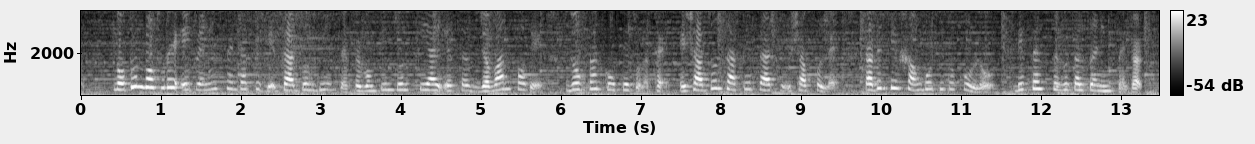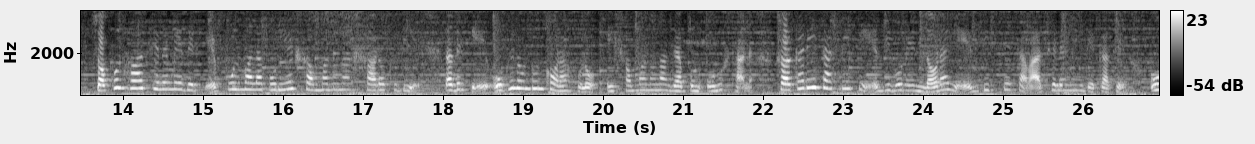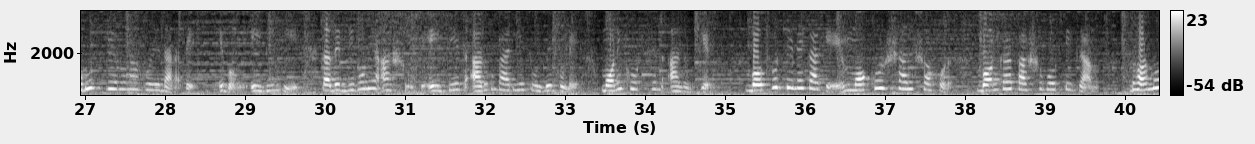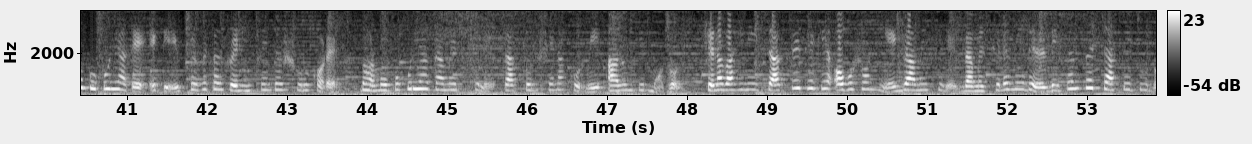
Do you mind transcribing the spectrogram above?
নতুন বছরে এই ট্রেনিং সেন্টার থেকে চারজন বিএসএফ এবং তিনজন সিআইএসএফ জওয়ান পদে যোগদান করতে চলেছে। এই সাতজন চাকরি প্রার্থীর সাফল্যে তাদেরকে সংবর্ধিত করল ডিফেন্স ফিজিক্যাল ট্রেনিং সেন্টার সফল হওয়া ছেলে মেয়েদেরকে ফুলমালা পরিয়ে সম্মাননার স্মারক দিয়ে তাদেরকে অভিনন্দন করা হলো। এই সম্মাননা জ্ঞাপন অনুষ্ঠান সরকারি চাকরি পেয়ে জীবনের লড়াইয়ে জিততে চাওয়া ছেলে মেয়েদের কাছে অরূপ প্রেরণা হয়ে দাঁড়াবে এবং এই দিনটি তাদের জীবনে আসুক, এই জেদ আরও বাড়িয়ে তুলবে বলে মনে করছেন আলমগীর। বছর তিনেক আগে মকরশাল শহর বনগাঁ পার্শ্ববর্তী গ্রাম। ধর্মপুকুরিয়াতে একটি ফিজিক্যাল ট্রেনিং সেন্টার শুরু করে ধর্মপুকুরিয়া গ্রামের ছেলে প্রাক্তন সেনাকর্মী আলমগীর মণ্ডল সেনাবাহিনীর চাকরি থেকে অবসর নিয়ে গ্রামে ফিরে গ্রামের ছেলে মেয়েদের ডিফেন্সের চাকরির জন্য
